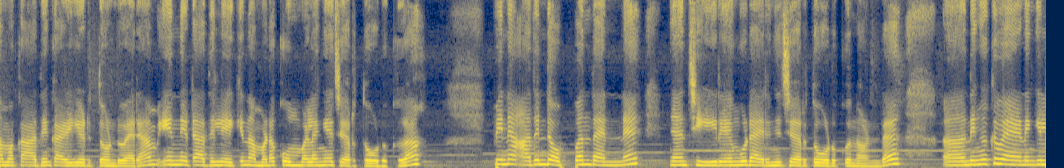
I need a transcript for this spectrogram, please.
നമുക്ക് ആദ്യം കഴുകിയെടുത്തുകൊണ്ട് വരാം. എന്നിട്ട് അതിലേക്ക് നമ്മുടെ കുമ്പളങ്ങ ചേർത്ത് കൊടുക്കുക. പിന്നെ അതിന്റെ ഒപ്പം തന്നെ ഞാൻ ചീരയും കൂടെ അരിഞ്ഞ് ചേർത്ത് കൊടുക്കുന്നുണ്ട്. നിങ്ങൾക്ക് വേണമെങ്കിൽ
